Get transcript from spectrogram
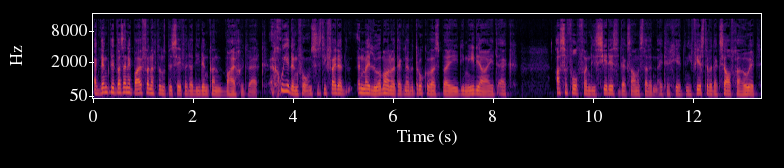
Ek dink dit was eintlik baie vinnig toe ons besef het dat die ding kan baie goed werk. 'n Goeie ding vir ons is die feit dat in my loopbaan wat ek nou betrokke was by die media het ek as gevolg van die CD's wat ek samestel en uitgegee het en die feeste wat ek self gehou het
